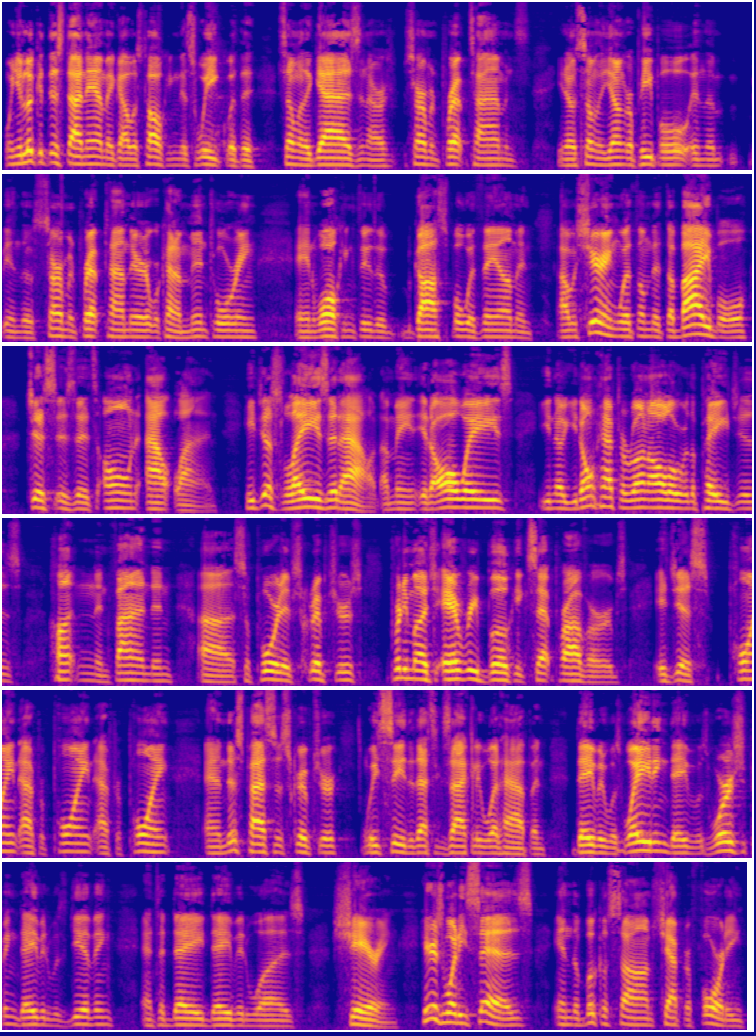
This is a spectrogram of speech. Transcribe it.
When you look at this dynamic, I was talking this week with the, some of the guys in our sermon prep time and you know some of the younger people in the in the sermon prep time there that were kind of mentoring and walking through the gospel with them and I was sharing with them that the Bible just is its own outline. He just lays it out. I mean, it always, you know, you don't have to run all over the pages hunting and finding uh, supportive scriptures. Pretty much every book except Proverbs, it just point after point after point. And this passage of scripture we see that that's exactly what happened. David was waiting, David was worshiping, David was giving, and today David was sharing. Here's what he says in the book of Psalms, chapter 40,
